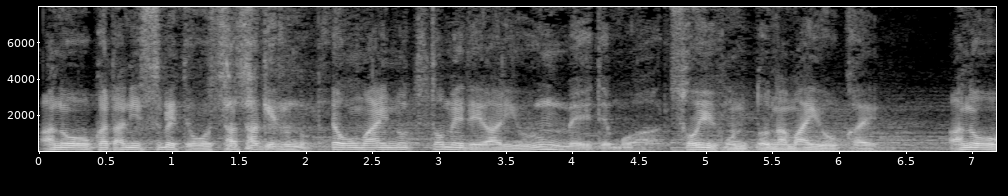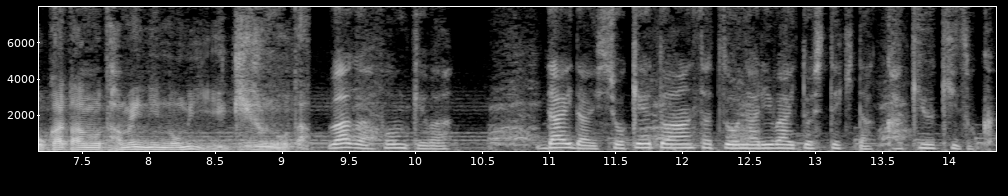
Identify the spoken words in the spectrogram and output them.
あのお方に全てを捧げるのだ。お前の務めであり運命でもある。ソイホンと名前を変えあのお方のためにのみ生きるのだ。我が本家は代々処刑と暗殺を生りとしてきた下級貴族。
